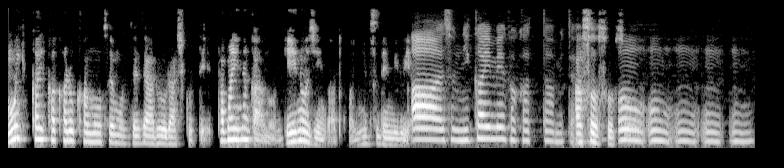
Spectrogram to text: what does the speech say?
もう一回かかる可能性も全然あるらしくて、たまになんかあの芸能人がとかニュースで見るやん。ああ、その2回目かかったみたいな。あそうそうそうんうんうんうんうん。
